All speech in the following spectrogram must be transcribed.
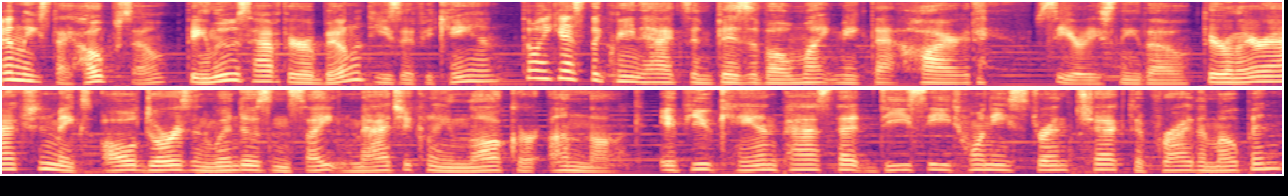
At least I hope so. They lose half their abilities if you can. Though I guess the green hag's invisible might make that hard. Seriously though, their lair action makes all doors and windows in sight magically lock or unlock. If you can pass that DC 20 strength check to pry them open,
